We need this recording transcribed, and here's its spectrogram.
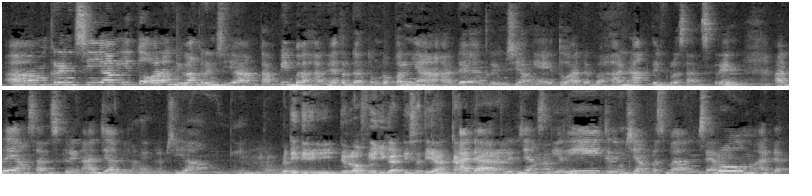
Em, krim siang itu orang bilang krim siang, tapi bahannya tergantung dokternya. Ada yang krim siangnya itu ada bahan aktif plus sunscreen, ada yang sunscreen aja bilangnya krim siang gitu. Hmm, Berarti di The Lovely juga disediakan Ada ya? krim siang Ah. sendiri, krim siang plus bahan serum ada.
